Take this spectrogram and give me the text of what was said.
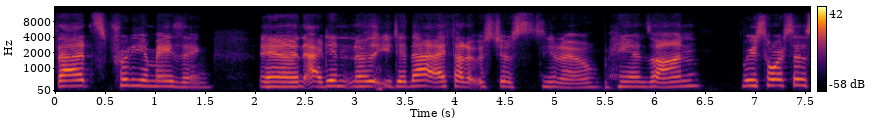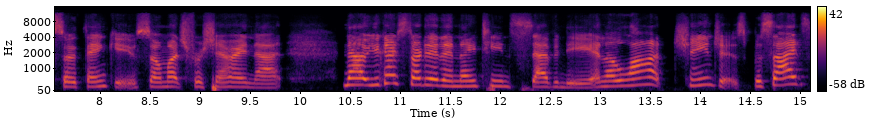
That's pretty amazing. And I didn't know that you did that. I thought it was just, you know, hands on resources. So thank you so much for sharing that. Now, you guys started in 1970 and a lot changes. Besides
